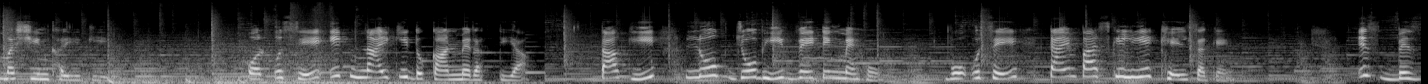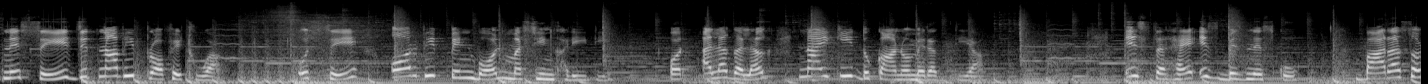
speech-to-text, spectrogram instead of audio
मशीन खरीद ली और उसे एक नाई की दुकान में रख दिया ताकि लोग जो भी वेटिंग में हो, वो उसे टाइम पास के लिए खेल सकें। इस बिज़नेस से जितना भी प्रॉफिट हुआ, उससे और भी पिन बॉल मशीन खरीदी और अलग अलग नाई की दुकानों में रख दिया। इस तरह इस बिज़नेस को 1200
